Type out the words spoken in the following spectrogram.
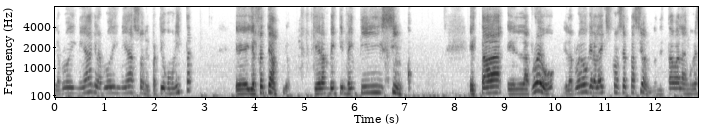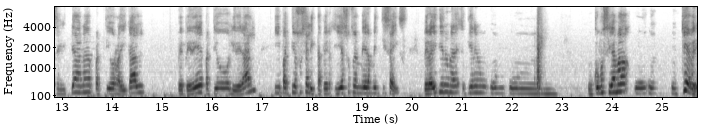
El Apruebo Dignidad, que el Apruebo Dignidad son el Partido Comunista, eh, y el Frente Amplio, que eran 20, 25. Está el apruebo, el apruebo que era la ex concertación, donde estaba la democracia cristiana, Partido Radical, PPD, Partido Liberal y Partido Socialista, pero, y esos eran 26. Pero ahí tienen, una, tienen un, un, ¿cómo se llama? Un quiebre,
